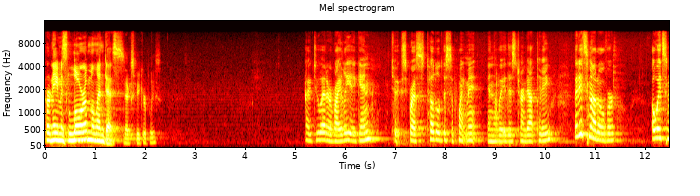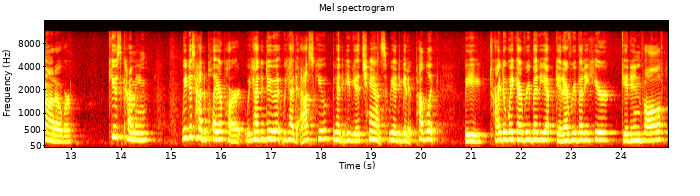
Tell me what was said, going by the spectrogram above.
her name is Laura Melendez. Next speaker, please. I, Duetta Riley, again, to express total disappointment in the way this turned out today. But it's not over. Oh, it's not over. Q's coming. We just had to play our part. We had to do it. We had to ask you. We had to give you a chance. We had to get it public. We tried to wake everybody up, get everybody here, get involved.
